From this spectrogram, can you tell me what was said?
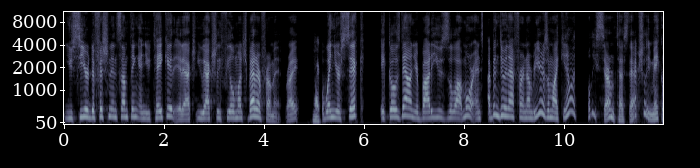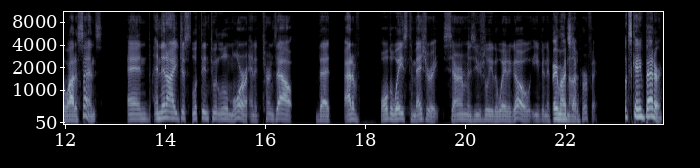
you see you're deficient in something and you take it, it actually you actually feel much better from it, right? Like when you're sick, it goes down. Your body uses a lot more. And I've been doing that for a number of years. I'm like, you know what? All these serum tests they actually make a lot of sense. And and then I just looked into it a little more, and it turns out that out of all the ways to measure it, serum is usually the way to go, even if Very it's not so. perfect. It's getting better,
